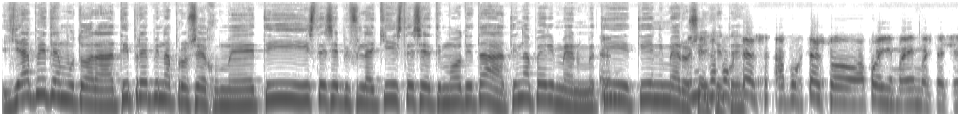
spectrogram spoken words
Για πείτε μου τώρα, τι πρέπει να προσέχουμε, τι είστε σε επιφυλακή, είστε σε ετοιμότητα, τι να περιμένουμε, τι, ε, τι ενημέρωση έχετε. Από χτες, από χτες το απόγευμα είμαστε σε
